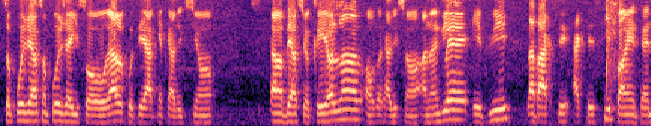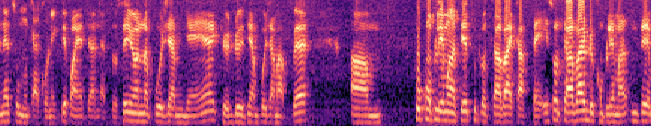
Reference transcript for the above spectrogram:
So projet a son projet histoire orale, côté a bien traduction en version créole, en traduction en anglais, et puis la pa accessible par Internet, tout le monde qui connecté par Internet. So, c'est un projet bien que deuxième projet m'a fait um, pour complémenter tout le travail qu'a fait. Et son travail de complémentaire,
